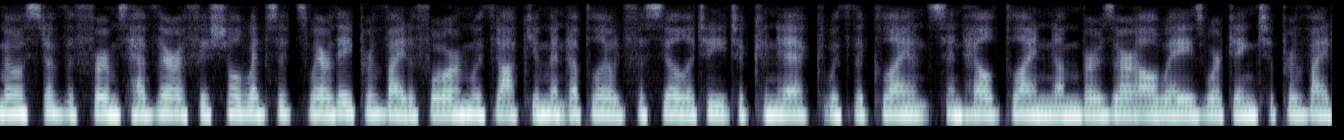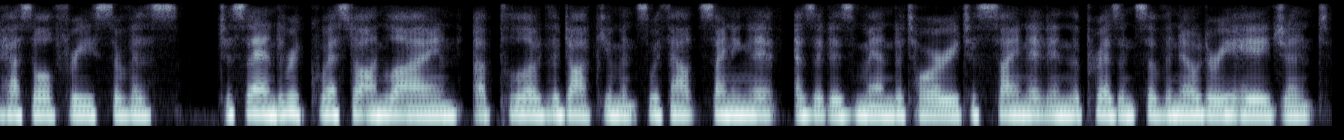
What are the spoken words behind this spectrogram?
Most of the firms have their official websites where they provide a form with document upload facility to connect with the clients, and helpline numbers are always working to provide hassle free service. To send a request online, upload the documents without signing it, as it is mandatory to sign it in the presence of a notary agent.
